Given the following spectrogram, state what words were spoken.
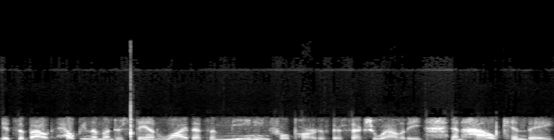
It's about helping them understand why that's a meaningful part of their sexuality and how can they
